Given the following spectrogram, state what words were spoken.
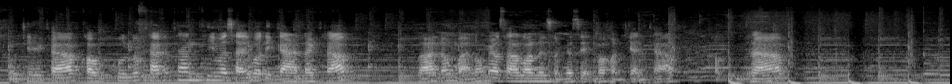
โอเคครับ ขอบคุณลูกค้าทุกท่านที่มาใช้บริการนะครับร้านน้องหมา น้องแมวซาลอนในสวนเกษตรมาขอนแก่นครับ ขอบคุณครับ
